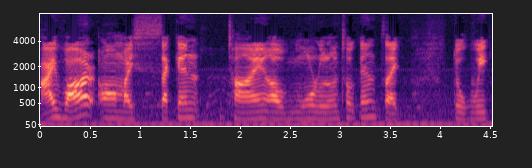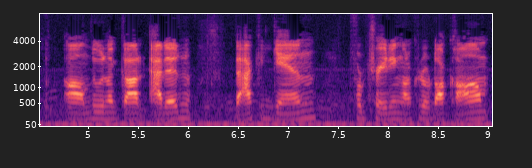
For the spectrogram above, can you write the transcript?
I bought on um, my second time of more Luna tokens. Like the week um, Luna got added back again for trading on crypto.com.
